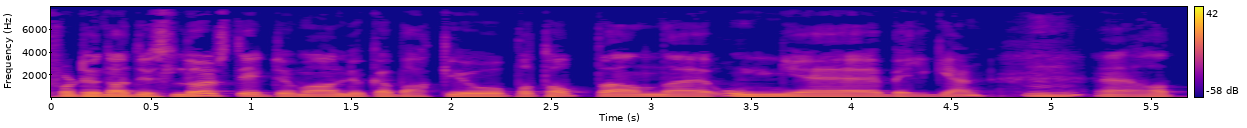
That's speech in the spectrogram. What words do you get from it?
Fortuna Düsseldorf styrte jo med Luca Bacchio på topp, han unge belgieren. Mm. Eh, hatt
